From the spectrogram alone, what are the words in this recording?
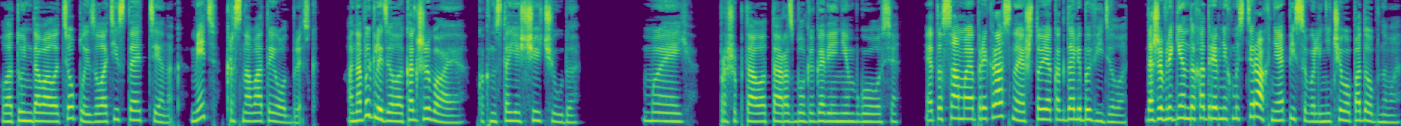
латунь давала теплый золотистый оттенок, медь — красноватый отблеск. Она выглядела как живая, как настоящее чудо. «Мэй», — прошептала Тара с благоговением в голосе, — «это самое прекрасное, что я когда-либо видела. Даже в легендах о древних мастерах не описывали ничего подобного.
